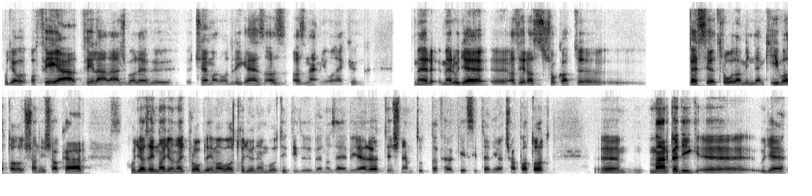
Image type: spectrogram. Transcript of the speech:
hogy a, a féláll, félállásban levő Csema Rodriguez, az, az nem jó nekünk. Mert, mert ugye azért az sokat beszélt róla mindenki hivatalosan is akár, hogy az egy nagyon nagy probléma volt, hogy ő nem volt itt időben az EB előtt, és nem tudta felkészíteni a csapatot. Márpedig ugye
